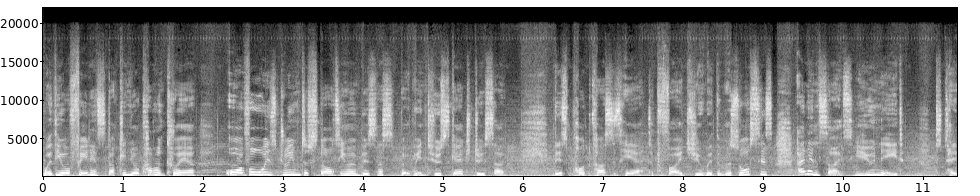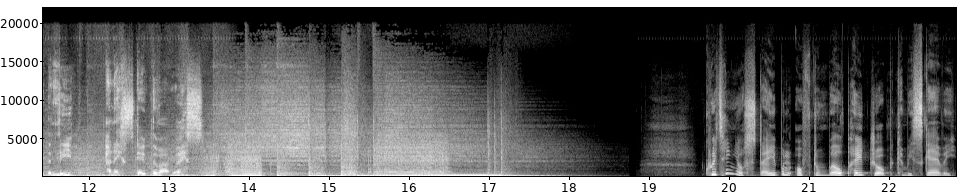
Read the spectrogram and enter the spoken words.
Whether you're feeling stuck in your current career or have always dreamed of starting your own business but been too scared to do so, this podcast is here to provide you with the resources and insights you need to take the leap and escape the rat race. Quitting your stable, often well paid job can be scary.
